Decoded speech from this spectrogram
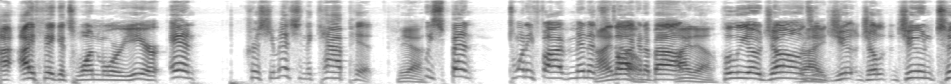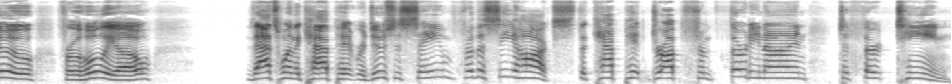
I, I think it's one more year. And Chris, you mentioned the cap hit. Yeah. We spent 25 minutes I know. talking about I know. Julio Jones Right. and Ju- Ju- June 2 for Julio. That's when the cap hit reduces. Same for the Seahawks. The cap hit dropped from 39 to 13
